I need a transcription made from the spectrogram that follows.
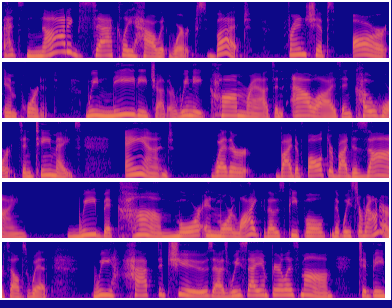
That's not exactly how it works. But friendships are important. We need each other. We need comrades and allies and cohorts and teammates. And whether by default or by design, we become more and more like those people that we surround ourselves with. We have to choose, as we say in Fearless Mom, to be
